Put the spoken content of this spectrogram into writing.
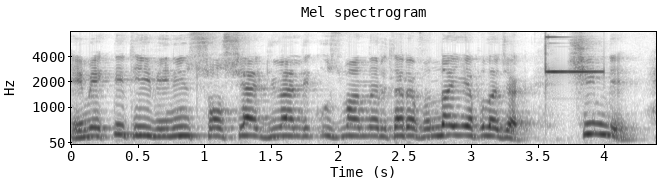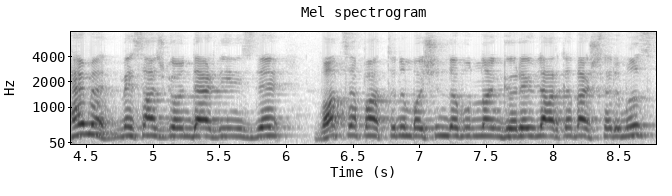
Emekli TV'nin sosyal güvenlik uzmanları tarafından yapılacak. Şimdi hemen mesaj gönderdiğinizde WhatsApp hattının başında bulunan görevli arkadaşlarımız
